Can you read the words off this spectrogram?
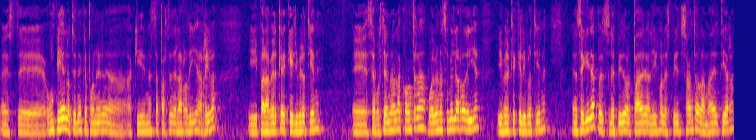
este, un pie lo tiene que poner aquí en esta parte de la rodilla, arriba, y para ver qué equilibrio tiene. eh, se voltean a la contra, vuelven a subir la rodilla y ver qué equilibrio tiene. Enseguida pues le pido al Padre, al Hijo, al Espíritu Santo, a la Madre Tierra,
